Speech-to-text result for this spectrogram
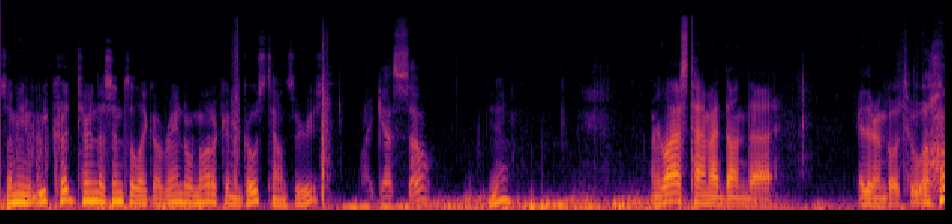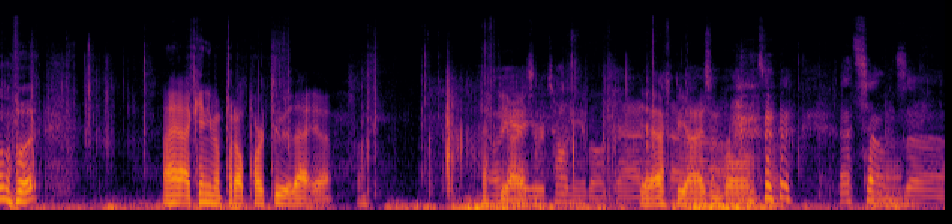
So I mean, we could turn this into like a Rando Nautic and a Ghost Town series. I guess so. Yeah. I mean, last time I done that, it didn't go too well, but I, I can't even put out part two of that yet. So FBI oh, yeah, you were telling me about that. Yeah, FBI is Uh, involved, so. that sounds uh,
